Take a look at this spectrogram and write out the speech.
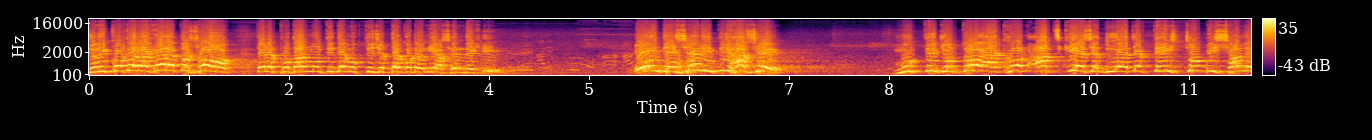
যদি কোটা রাখার এত শখ তাহলে প্রধানমন্ত্রীদের মুক্তিযোদ্ধা কোটা নিয়ে আসেন দেখি। এই দেশের ইতিহাসে মুক্তিযুদ্ধ এখন, আজকে এসে দুই হাজার তেইশ, চব্বিশ সালে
